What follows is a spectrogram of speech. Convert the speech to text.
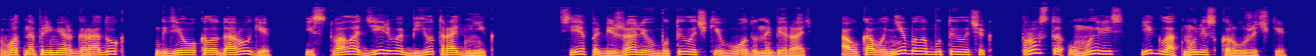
Вот, например, городок, где около дороги из ствола дерева бьет родник. Все побежали в бутылочки воду набирать, а у кого не было бутылочек, Просто умылись и глотнули с кружечки.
